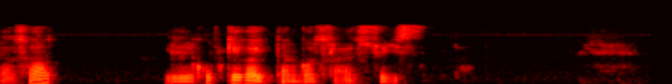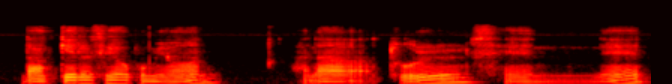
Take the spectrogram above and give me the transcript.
여섯, 일곱 개가 있다는 것을 알 수 있습니다. 낱개를 세어보면 하나, 둘, 셋, 넷,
